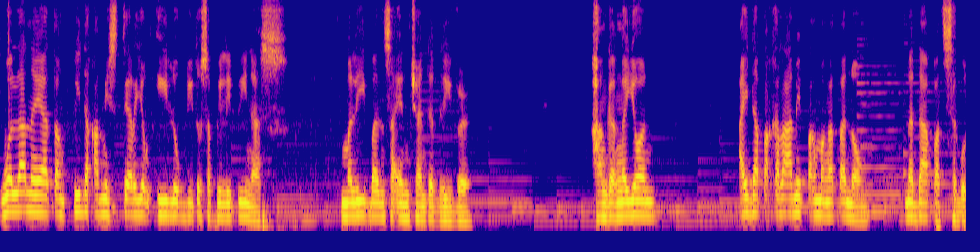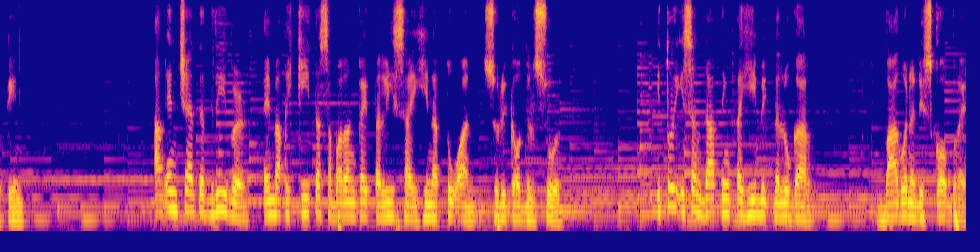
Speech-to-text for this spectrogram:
wala na yatang pinakamisteryong ilog dito sa Pilipinas maliban sa Enchanted River. Hanggang ngayon ay napakarami pang mga tanong na dapat sagutin. Ang Enchanted River ay makikita sa Barangay Talisay, Hinatuan, Surigao del Sur. Ito'y isang dating tahimik na lugar bago na diskobre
